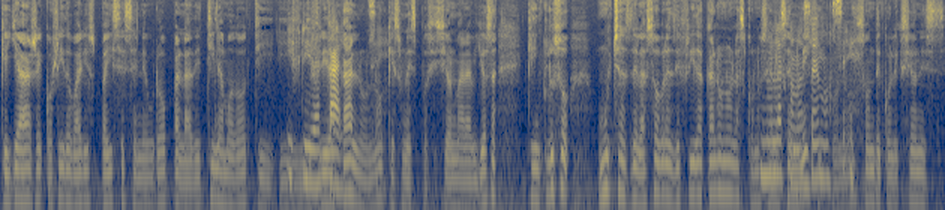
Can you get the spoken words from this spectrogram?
que ya ha recorrido varios países en Europa, la de Tina Modotti y, Frida, Kahlo, ¿no? que es una exposición maravillosa, que incluso muchas de las obras de Frida Kahlo no las conocemos en México, son de colecciones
